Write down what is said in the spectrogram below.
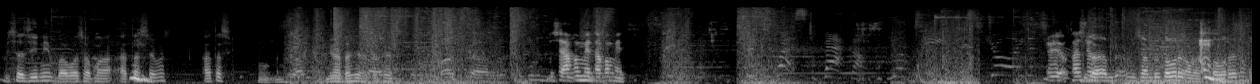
Bisa sini bawah sama atas ya mas. Atas. Ini atasnya, atasnya. Bisa aku mid, aku mid. Request backup. Your team destroyed a Ayo, kasih. Bisa ambil, bisa ambil tower nggak mas? Towernya dong.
